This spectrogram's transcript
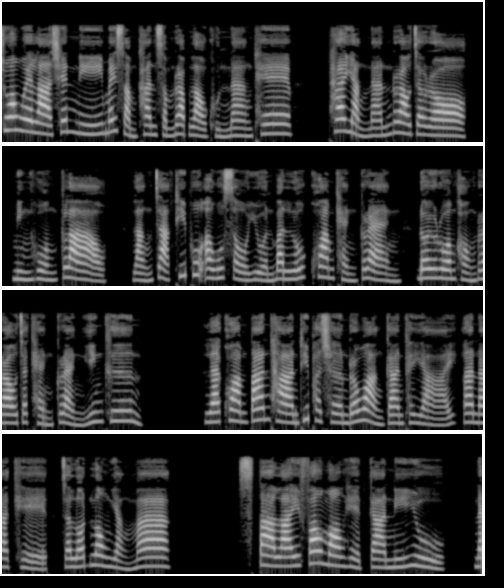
ช่วงเวลาเช่นนี้ไม่สำคัญสำหรับเหล่าขุนนางเทพ ถ้าอย่างนั้นเราจะรอ หมิงหวงกล่าว หลังจากที่ผู้อาวุโสหยวนบรรลุความแข็งแกร่ง โดยรวมของเราจะแข็งแกร่งยิ่งขึ้น และความต้านทานที่เผชิญระหว่างการขยาย อาณาเขตจะลดลงอย่างมากสตาร์ไลท์เฝ้ามองเหตุการณ์นี้อยู่ ใน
